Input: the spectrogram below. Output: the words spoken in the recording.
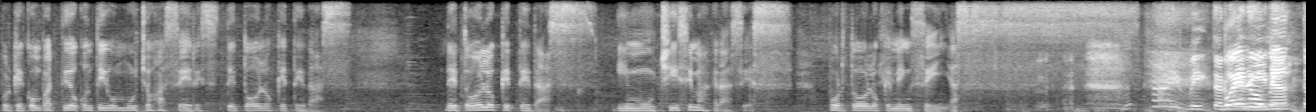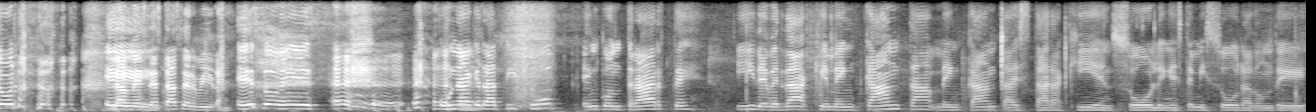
porque he compartido contigo muchos haceres de todo lo que te das, de todo lo que te das. Y muchísimas gracias por todo lo que me enseñas. Ay, Víctor Bueno, Medina. Víctor, La eh, mesa está servida. Eso es una gratitud encontrarte y de verdad que me encanta, me encanta estar aquí en Sol, en esta emisora donde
